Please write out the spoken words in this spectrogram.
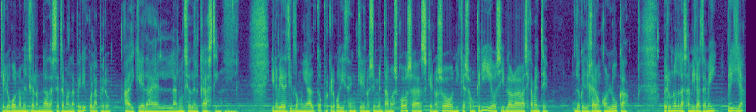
que luego no mencionan nada este tema en la película, pero ahí queda el anuncio del casting. Y no voy a decirlo muy alto porque luego dicen que nos inventamos cosas que no son y que son críos y bla bla bla, básicamente lo que dijeron con Luca. Pero una de las amigas de May, Brilla,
